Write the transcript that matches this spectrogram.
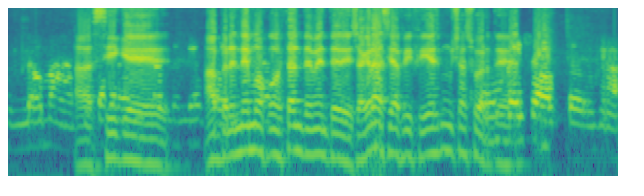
Loma. Así que aprendemos constantemente de ella. Gracias, Fifi, es mucha suerte. Un beso a ustedes, gracias.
